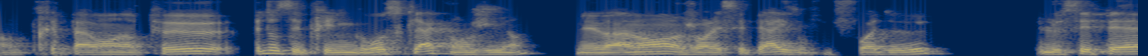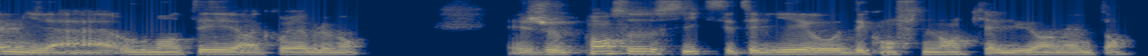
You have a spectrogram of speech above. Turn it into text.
en préparant un peu. En fait, on s'est pris une grosse claque en juin. Mais vraiment, genre les CPA, ils ont fait x2. Le CPM, il a augmenté incroyablement. Et je pense aussi que c'était lié au déconfinement qui a eu en même temps.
